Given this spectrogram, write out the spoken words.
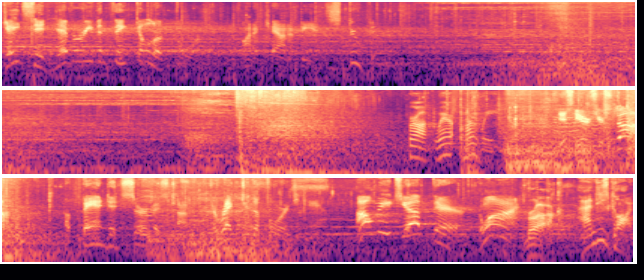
Gates said never even think to look for on account of being stupid. Brok, where are we? This here's your stop. Abandoned service tunnel, direct to the forge. I'll meet you up there. Go on. Brok. And he's gone.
